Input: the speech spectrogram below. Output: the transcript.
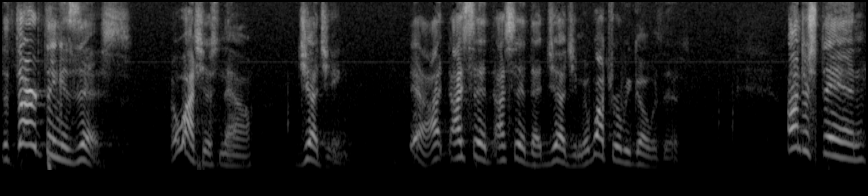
The third thing is this. Now watch this now. Judging. Yeah, I, I, said I said that judging. But watch where we go with this. Understand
